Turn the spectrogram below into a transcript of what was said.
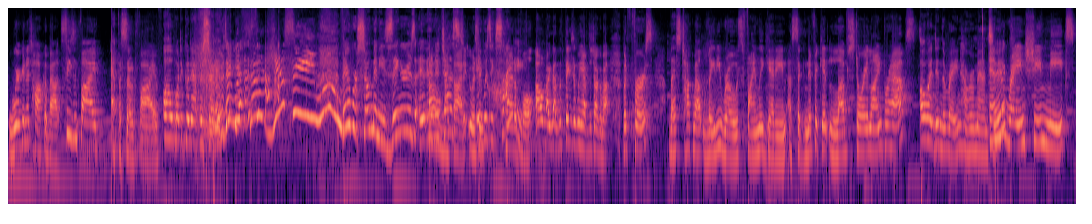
we're going to talk about season five, episode five. Oh, what a good episode! It was so juicy! There were so many zingers, and, and oh it just my god, it was it was incredible. exciting. Oh my god, the things that we have to talk about. But first, let's talk about Lady Rose finally getting a significant love storyline, perhaps. Oh, and in the rain, how romantic! In the rain, she meets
